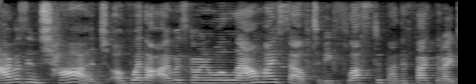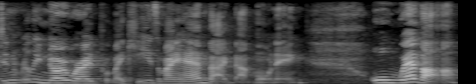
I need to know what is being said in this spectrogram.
I was in charge of whether I was going to allow myself to be flustered by the fact that I didn't really know where I'd put my keys in my handbag that morning, or whether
